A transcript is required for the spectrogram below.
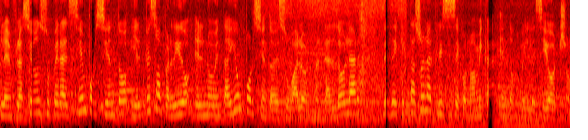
La inflación supera el 100% y el peso ha perdido el 91% de su valor frente al dólar desde que estalló la crisis económica en 2018.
